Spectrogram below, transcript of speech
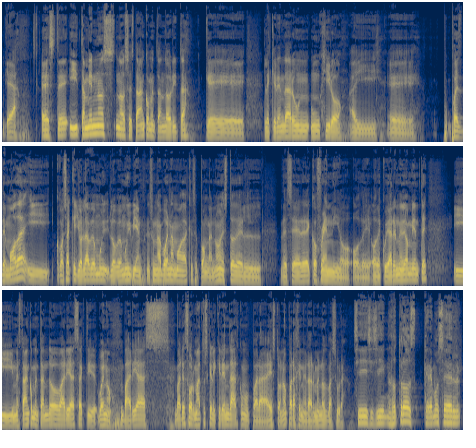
Yeah. Este, y también nos, nos estaban comentando ahorita que le quieren dar un, un giro ahí, eh, pues de moda y cosa que yo la veo muy, lo veo muy bien. Es una buena moda que se ponga, ¿no? Esto del, de ser eco-friendly o, de, o de cuidar el medio ambiente. Y me estaban comentando varias actividades, bueno, varias, varios formatos que le quieren dar como para esto, ¿no? Para generar menos basura. Sí, sí, sí. Nosotros queremos ser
